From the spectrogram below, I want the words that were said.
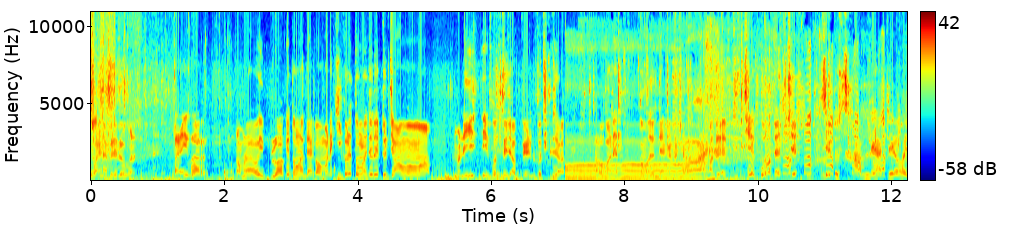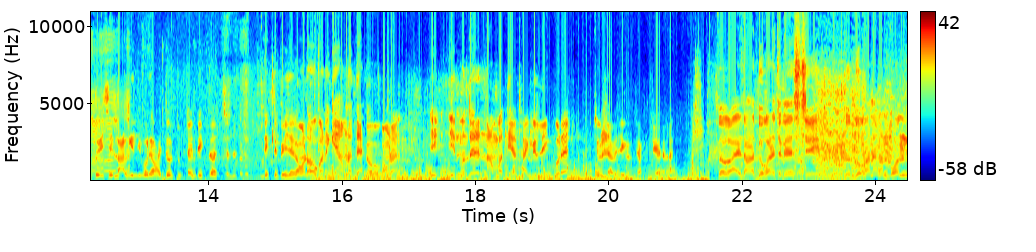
পায়না বেরোলো ওখানে। তাই এবার আমরা ওই ব্লগে তোমরা দেখাও। মানে কি করে তোমরা যদি একটু জামা মামা মানে ইয়ে করতে যাও পেন্ট করতে যাও ওখানে তোমাদের দেখানো আমাদের যে করতে যাচ্ছে সে একটু সামনে আছে হয়তো এসে লাল গেঞ্জি পরে হয়তো টুকটাক দেখতে পাচ্ছে না দেখতে পেয়ে যাবে। আমরা ওখানে গিয়ে আমরা দেখাবো। আমরা এই- এর মধ্যে নাম্বার দেওয়া থাকবে লিঙ্ক করে চলে যাবে যেখানে ঠিক আছে তো গাইজ আমরা দোকানে চলে এসেছি। তো দোকান এখন বন্ধ।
